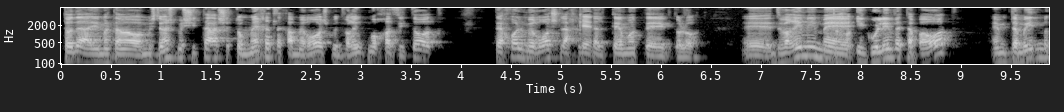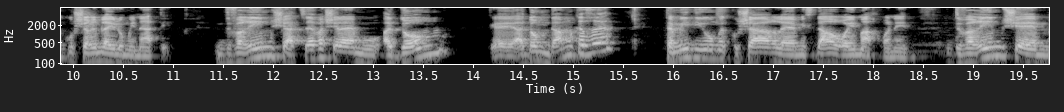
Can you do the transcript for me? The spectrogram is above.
אתה יודע, אם אתה משתמש בשיטה שתומכת לך מראש בדברים כמו חזיתות, אתה יכול מראש להחליט כן. על תמות uh, גדולות. Uh, דברים עם uh, עיגולים וטבעות, הם תמיד מקושרים לאילומינטי. דברים שהצבע שלהם הוא אדום, אדום דם כזה, תמיד יהיו מקושר למסדר הרועים האחרונים. דברים שהם...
